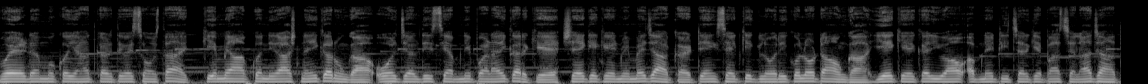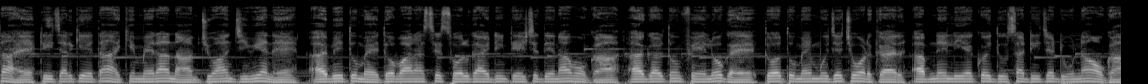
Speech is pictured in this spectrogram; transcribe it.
वो एडम को याद करते हुए सोचता है कि मैं आपको निराश नहीं करूँगा और जल्दी से अपनी पढ़ाई करके शेख अकेडमी में जाकर टैंक सेट की ग्लोरी को लौटाऊँगा। ये कहकर युवा अपने टीचर के पास चला जाता है। टीचर कहता है की, मेरा नाम जुआन जीवियन है। अभी तुम्हें दोबारा से सोल गाइडिंग टेस्ट देना होगा। अगर तुम फेल हो गए तो तुम्हें मुझे छोड़कर अपने लिए कोई दूसरा टीचर ढूंढना होगा।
